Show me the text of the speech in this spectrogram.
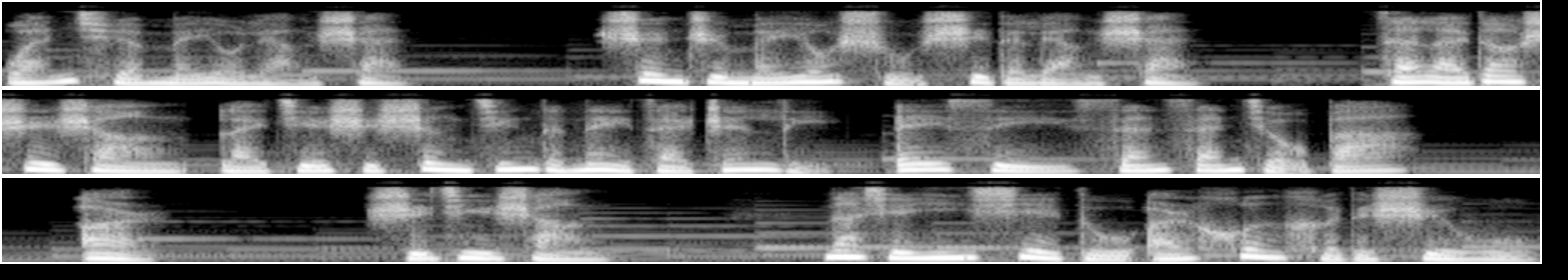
完全没有良善，甚至没有属世的良善，才来到世上来揭示圣经的内在真理。A.C. 三三九八二，实际上，那些因亵渎而混合的事物，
